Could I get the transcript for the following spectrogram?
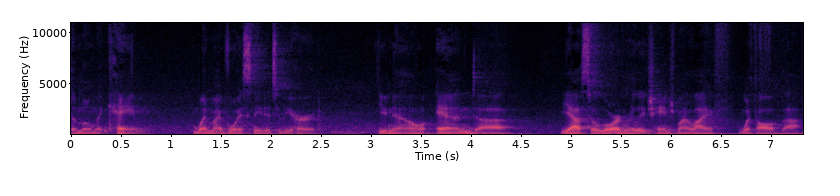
the moment came when my voice needed to be heard, you know? And uh, yeah, so Lorin really changed my life with all of that.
